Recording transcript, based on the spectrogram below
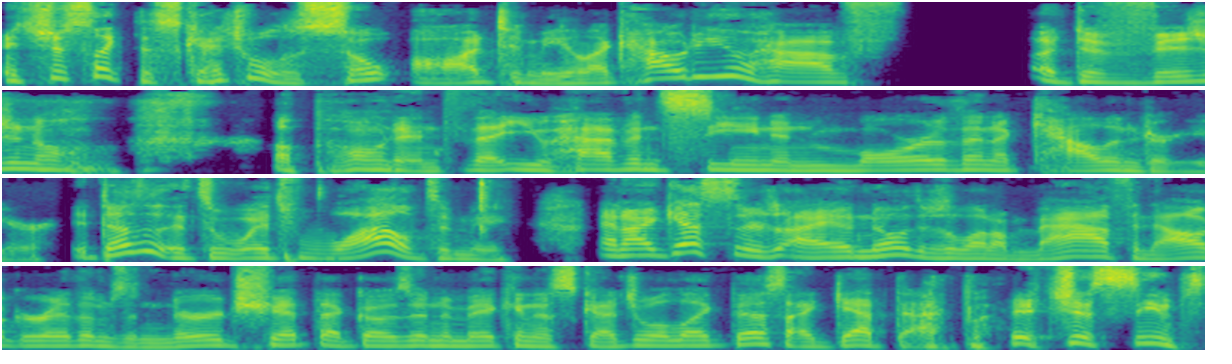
it's just like the schedule is so odd to me. Like, how do you have a divisional opponent that you haven't seen in more than a calendar year? It doesn't. It's it's wild to me. And I guess there's I know there's a lot of math and algorithms and nerd shit that goes into making a schedule like this. I get that, but it just seems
